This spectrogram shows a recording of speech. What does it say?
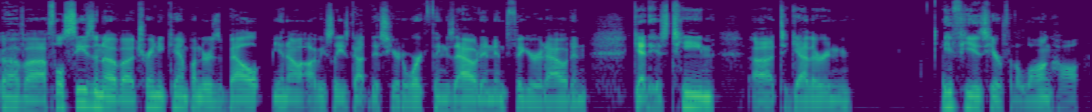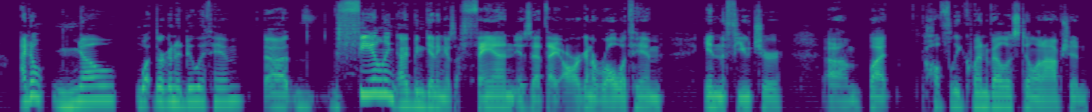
of a full season of a training camp under his belt. You know, obviously he's got this year to work things out and, and figure it out and get his team uh, together. And if he is here for the long haul, I don't know what they're going to do with him. Uh, the feeling I've been getting as a fan is that they are going to roll with him in the future. Um, but hopefully Quenneville is still an option.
